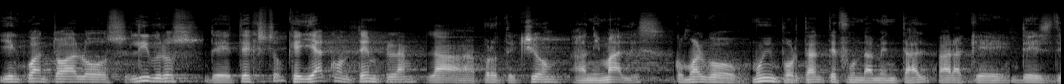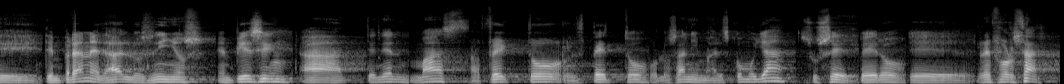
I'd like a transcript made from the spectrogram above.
Y en cuanto a los libros de texto que ya contemplan la protección a animales como algo muy importante, fundamental, para que desde temprana edad los niños empiecen a tener más afecto, respeto por los animales, como ya sucede, pero eh, reforzar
